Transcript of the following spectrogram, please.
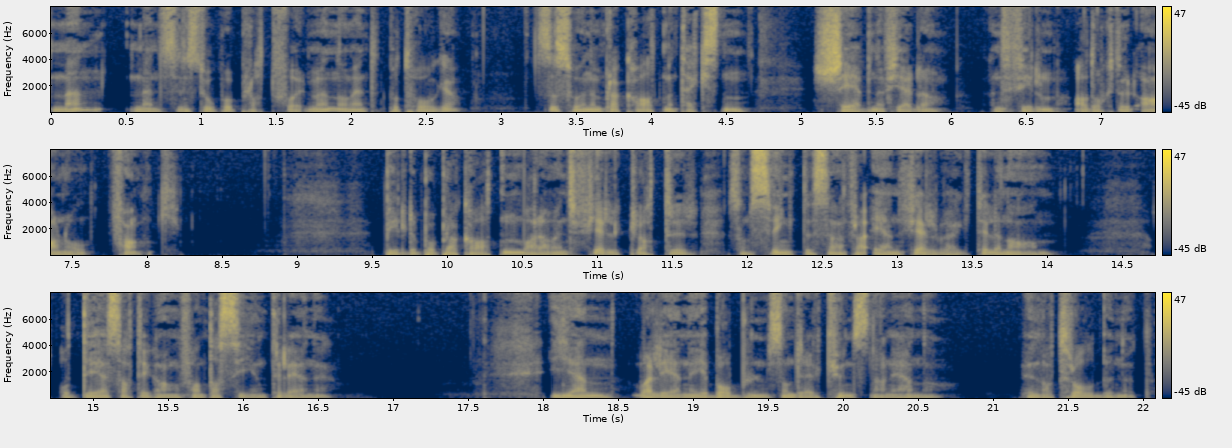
Men mens hun sto på plattformen og ventet på toget, så så hun en plakat med teksten Skjebnefjellet, en film av doktor Arnold Fank. Bildet på plakaten var av en fjellklatrer som svingte seg fra en fjellvegg til en annen, og det satte i gang fantasien til Leni. Igjen var Leni i boblen som drev kunstneren i henne. Hun var trollbundet.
